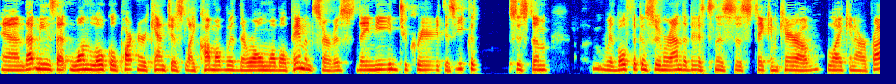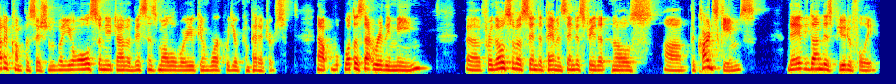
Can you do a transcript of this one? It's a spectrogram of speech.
And that means that one local partner can't just like come up with their own mobile payment service. They need to create this ecosystem with both the consumer and the businesses taken care of, like in our product composition, but you also need to have a business model where you can work with your competitors. Now, what does that really mean? Uh, for those of us in the payments industry that knows uh, the card schemes, they've done this beautifully.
